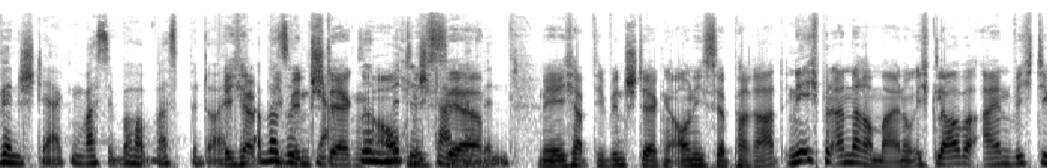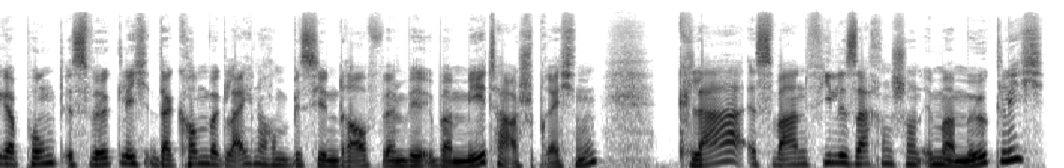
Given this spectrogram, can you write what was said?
Windstärken, was überhaupt was bedeutet. Ich habe die so, Windstärken ja, so auch nicht sehr. Wind. Nee, ich habe die Windstärken auch nicht sehr parat. Nee, ich bin anderer Meinung. Ich glaube, ein wichtiger Punkt ist wirklich, da kommen wir gleich noch ein bisschen drauf, wenn wir über Meta sprechen. Klar, es waren viele Sachen schon immer möglich,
